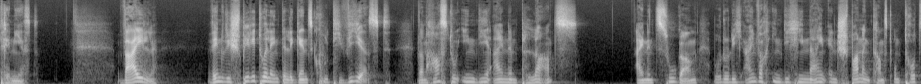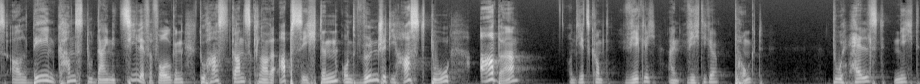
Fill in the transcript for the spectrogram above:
trainierst. Weil, wenn du die spirituelle Intelligenz kultivierst, dann hast du in dir einen Platz, einen Zugang, wo du dich einfach in dich hinein entspannen kannst und trotz all dem kannst du deine Ziele verfolgen. Du hast ganz klare Absichten und Wünsche, die hast du, aber, und jetzt kommt wirklich ein wichtiger Punkt, du hältst nicht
